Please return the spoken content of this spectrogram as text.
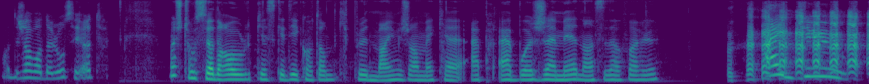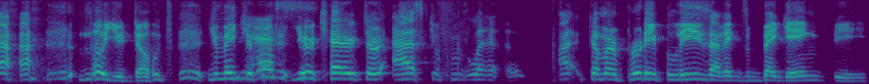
On va déjà avoir de l'eau, c'est hot. Moi, je trouve ça drôle que Skady est contente qu'il pleut de même. Genre, mec, elle, elle, boit jamais dans ces affaires-là. I do! no, you don't. You make your, Yes. your character ask f- le- ah, comme un pretty please avec du begging puis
